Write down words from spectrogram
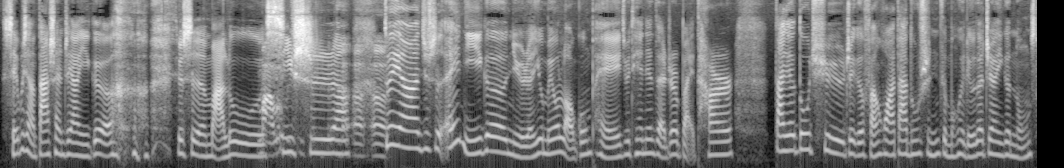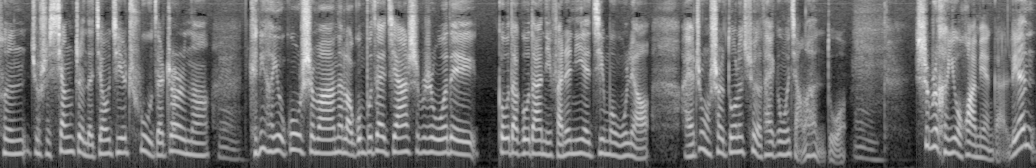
谁不想搭讪这样一个，就是马路西施啊？对呀，就是哎，你一个女人又没有老公陪，就天天在这儿摆摊儿，大家都去这个繁华大都市，你怎么会留在这样一个农村，就是乡镇的交接处，在这儿呢？嗯，肯定很有故事吗？那老公不在家，是不是我得勾搭勾搭你？反正你也寂寞无聊。哎呀，这种事儿多了去了，他也跟我讲了很多。嗯，是不是很有画面感？连。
